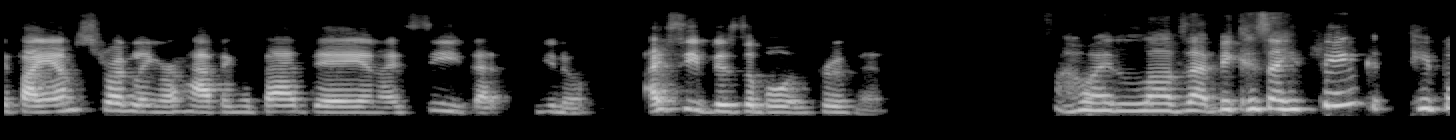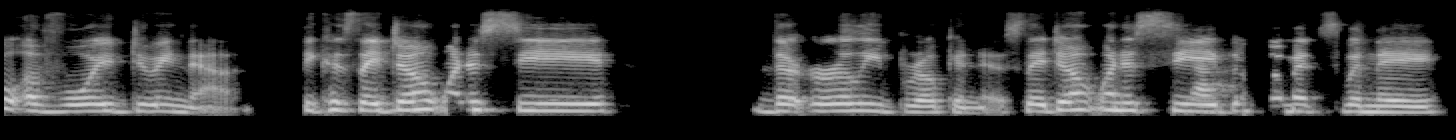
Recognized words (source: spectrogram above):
if I am struggling or having a bad day and I see that, you know, I see visible improvement. Oh, I love that because I think people avoid doing that because they don't want to see the early brokenness. They don't want to see yeah. the moments when they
